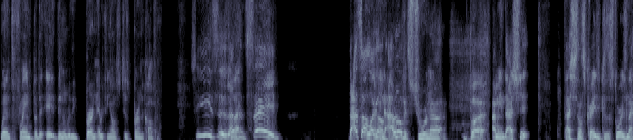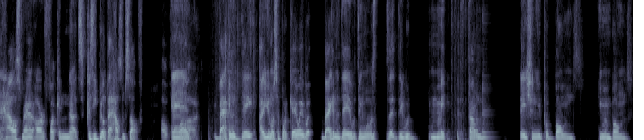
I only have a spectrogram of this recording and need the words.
went into flames, but it didn't really burn everything else, just burned the coffin. Jesus, that's that, insane. That sounds like I mean, I don't know if it's true or not, but I mean that shit that shit sounds crazy because the stories in that house, man, are fucking nuts. Because he built that house himself. Oh, and fuck. back in the day, I you know sé por qué, way, but back in the day, the thing was that they would make the foundation, you put bones, human bones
